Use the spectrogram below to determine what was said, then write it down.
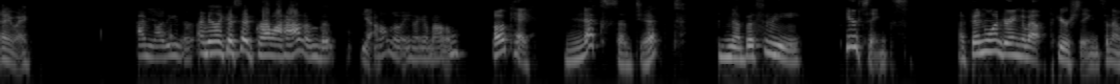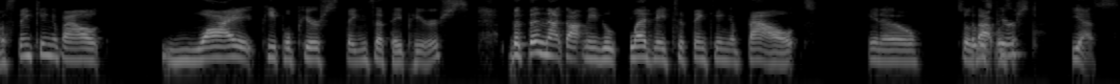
anyway. I'm not either. I mean, like I said, Grandma had them, but yeah, I don't know anything about them. Okay. Next subject. Number three piercings. I've been wondering about piercings and I was thinking about why people pierce things that they pierce. But then that got me, led me to thinking about, you know, so that, that was, pierced. Yes.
